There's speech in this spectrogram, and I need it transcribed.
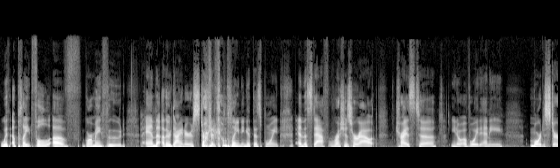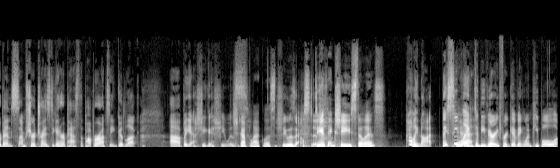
with a plateful of gourmet food. And the other diners started complaining at this point, And the staff rushes her out, tries to, you know, avoid any more disturbance. I'm sure tries to get her past the paparazzi. Good luck. Uh, but yeah, she she was she got blacklisted. she was ousted. Do you think she still is? Probably not. They seem Yeah. like to be very forgiving when people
